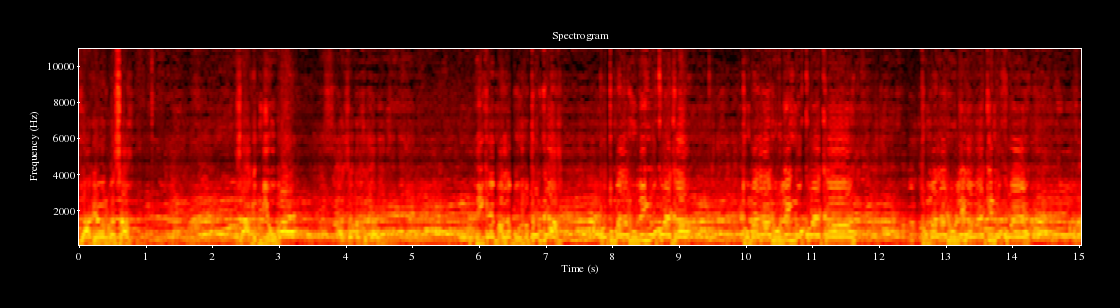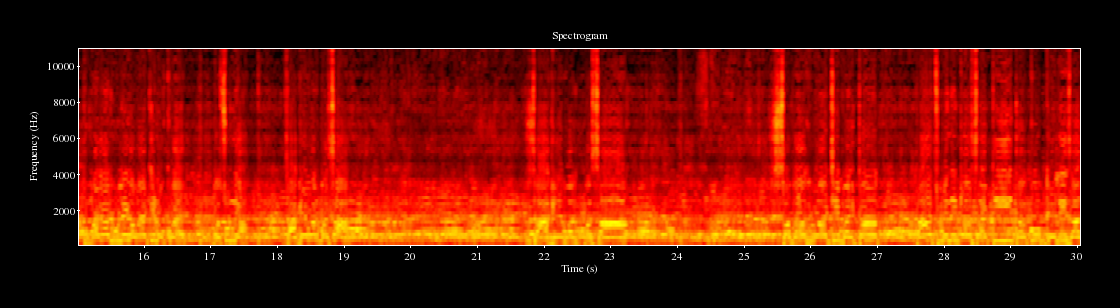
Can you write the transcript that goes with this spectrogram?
जागेवर बसा. जाग मी उभा आहे. असं कसं काय ठीक आहे मला बोलू तर द्या. हो तुम्हाला रुलिंग नको आहे का? तुम्हाला रुलिंग नको आहे का? तुम्हाला रुलिंग हवं आहे की नको आहे? तुम्हाला रुलिंग हवं आहे की नको आहे? बसून घ्या. जागेवर बसा. जागेवर बसा. सभागृहाची बैठक पाच मिनिटासाठी तहकूब केली जात.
